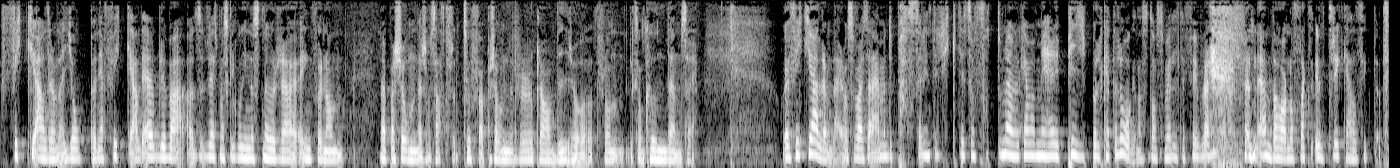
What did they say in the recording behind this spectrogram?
fick ju aldrig de där jobben. Jag fick aldrig... Jag blev bara... Alltså, vet, man skulle gå in och snurra inför någon, några personer som satt från tuffa personer från reklambyrå från liksom, kunden. och Så där. Och jag fick ju aldrig de där. Och så var det så här, "Ja, men du passar inte riktigt som fotomodell. Du kan vara med här i People-katalogen. Alltså de som är lite fulare. Men ändå har något slags uttryck i ansiktet.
